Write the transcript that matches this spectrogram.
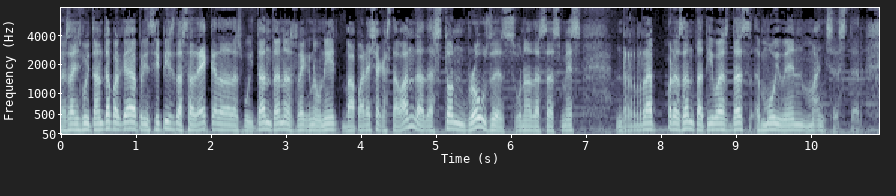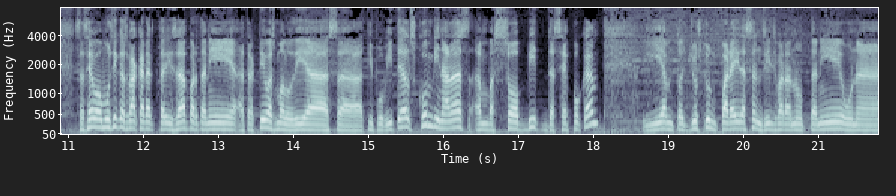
Els anys 80, perquè a principis de la dècada dels 80 en el Regne Unit va aparèixer aquesta banda, de Stone Roses, una de les més representatives del moviment Manchester. La seva música es va caracteritzar per tenir atractives melodies eh, tipus Beatles, combinades amb el so beat de l'època, i amb tot just un parell de senzills varen obtenir una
